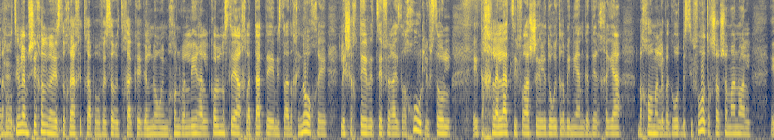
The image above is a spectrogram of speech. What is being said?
אנחנו רוצים להמשיך לשוחח איתך, פרופסור יצחק גלנור ממכון ון ליר, על כל נושא החלטת אה, משרד החינוך, אה, לשכתב את ספר האזרחות, לפסול את הכללת ספרה של דורית רביניאן גדר חיה בחומר לבגרות בספרות. עכשיו שמענו על אה,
